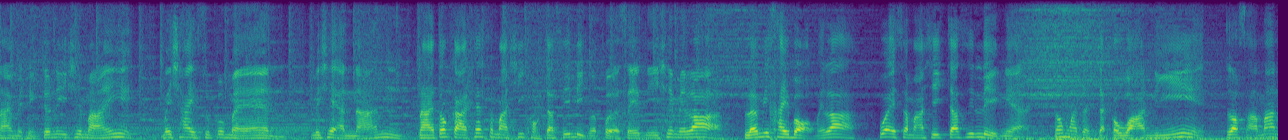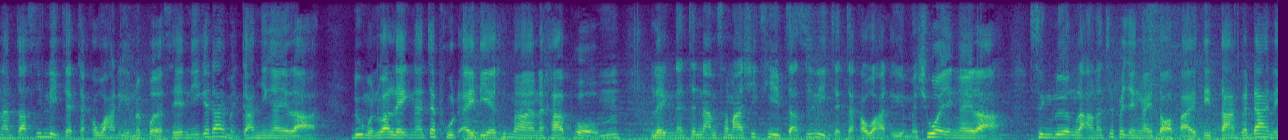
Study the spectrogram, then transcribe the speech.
นายหมายถึงเจ้านี่ใช่ไหม ไม่ใช่ซูเปอร์แมน ไม่ใช่อันนั้น นายต้องการแค่สมาชิกของจัสติลีกมาเปิดเซฟนี้ใช่ไหมล่ะ แล้วมีใครบอกไหมล่ะ ว่าไอสมาชิกจัสติลีกเนี่ยต้องมาจากจักรวาลนี้ เราสามารถนำจัสติลีกจากจักรวาลอื่นมาเปิดเซฟนี้ก็ได้เหมือนกันยังไงล่ะ ดูเหมือนว่าเล็กนั้นจะผุดไอเดียขึ้นมานะครับผมเล็กนั้นจะนำสมาชิกทีมจัสติลีกจากจักรวาลอื่นมาช่วยยังไงล่ะ ซึ่งเรื่องราวนั้นจะเป็นยังไงต่อไปติดตามกันได้ใน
